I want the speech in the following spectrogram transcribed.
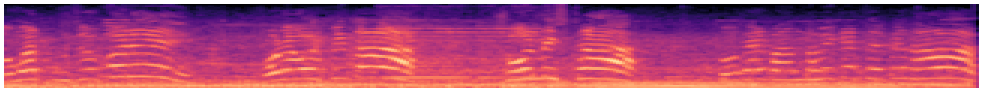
তোমার পুজো করি। ওরা ওর পিতা শর্মিষ্ঠা তোদের বান্ধবীকে চেপে ধর।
